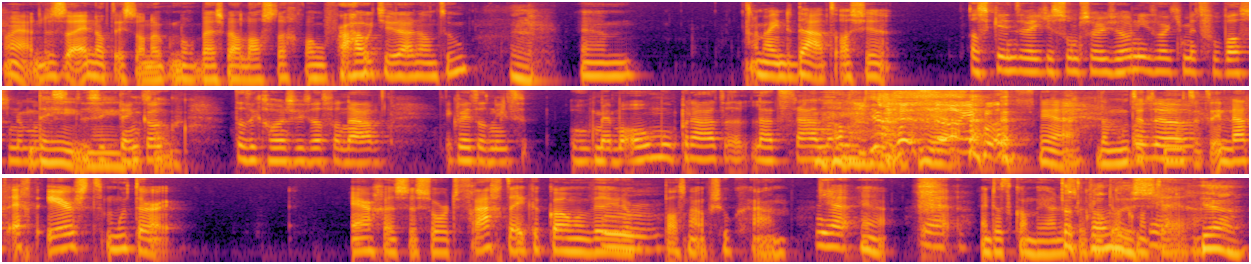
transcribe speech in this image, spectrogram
Maar ja, dus, en dat is dan ook nog best wel lastig. Van hoe verhoud je je daar dan toe? Ja. Ehm, maar inderdaad, als je... Als kind weet je soms sowieso niet wat je met volwassenen moet. Nee, dus nee, ik denk dat ook, dat ik gewoon zoiets had van... nou, ik weet al niet hoe ik met mijn oom moet praten. Laat staan dan met zo iemand. Ja, dan moet het, moet het inderdaad echt eerst... moet er ergens een soort vraagteken komen... wil je er Mm. pas naar op zoek gaan. Ja, Ja, ja. en dat kan bij jou dus Dat ook die dus. documentaire. Ja.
